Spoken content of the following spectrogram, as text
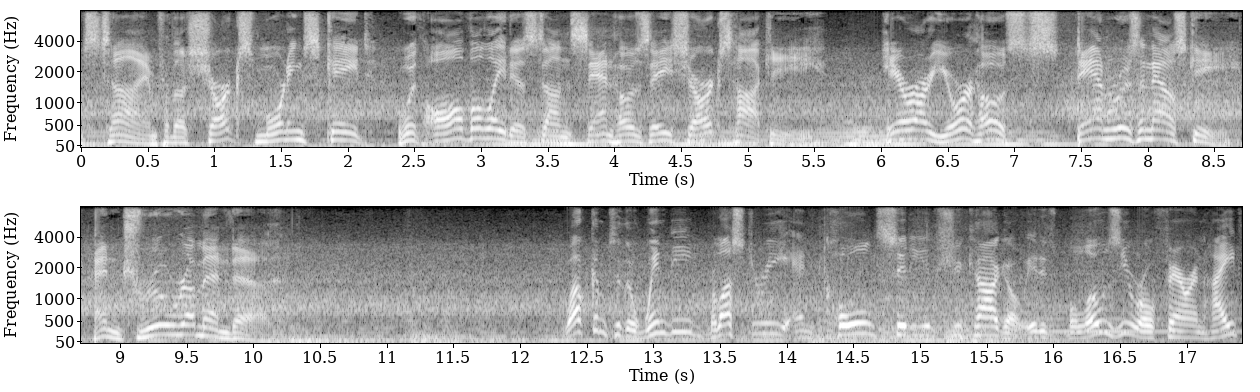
It's time for the Sharks Morning Skate with all the latest on San Jose Sharks hockey. Here are your hosts, Dan Rusanowsky and Drew Remenda. Welcome to the windy, blustery, and cold city of Chicago. It is below zero Fahrenheit,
